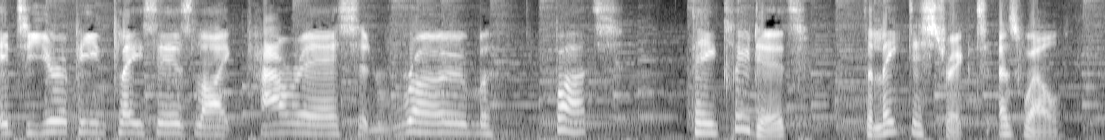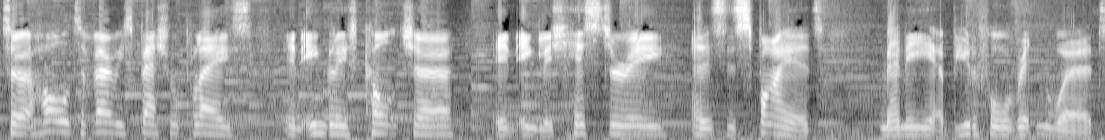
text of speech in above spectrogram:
into European places like Paris and Rome, but they included the Lake District as well. So it holds a very special place in English culture, in English history, and it's inspired many a beautiful written word.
